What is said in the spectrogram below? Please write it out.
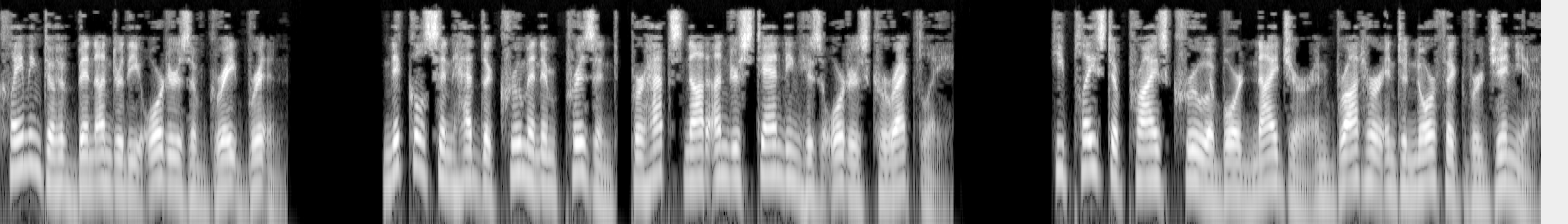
claiming to have been under the orders of Great Britain. Nicholson had the crewmen imprisoned, perhaps not understanding his orders correctly. He placed a prize crew aboard Niger and brought her into Norfolk, Virginia.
